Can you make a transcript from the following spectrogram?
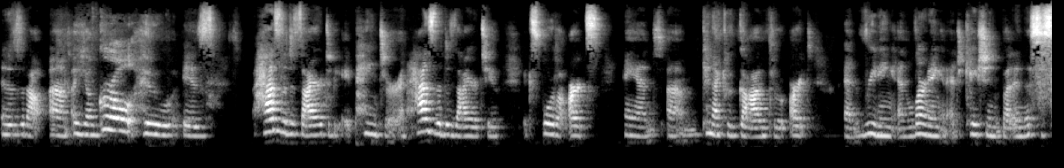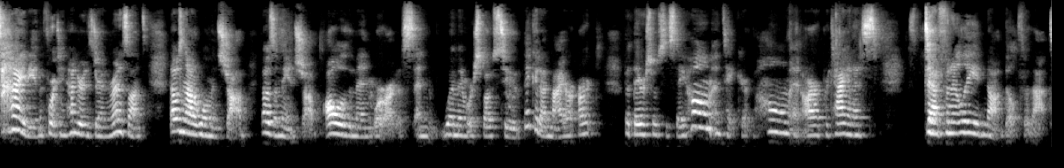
and this is about um, a young girl who is has the desire to be a painter and has the desire to explore the arts and um, connect with god through art and reading and learning and education. But in this society in the 1400s during the renaissance that was not a woman's job. That was a man's job. All of the men were artists and women were supposed to they could admire art but they were supposed to stay home and take care of the home and our protagonists definitely not built for that.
